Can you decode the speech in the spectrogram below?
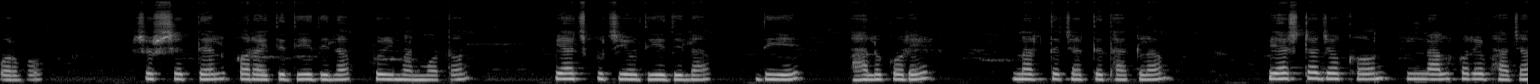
করব। সর্ষের তেল কড়াইতে দিয়ে দিলাম পরিমাণ মতন। পেঁয়াজ কুচিও দিয়ে দিলাম, দিয়ে ভালো করে নাড়তে চাড়তে থাকলাম। পেঁয়াজটা যখন লাল করে ভাজা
